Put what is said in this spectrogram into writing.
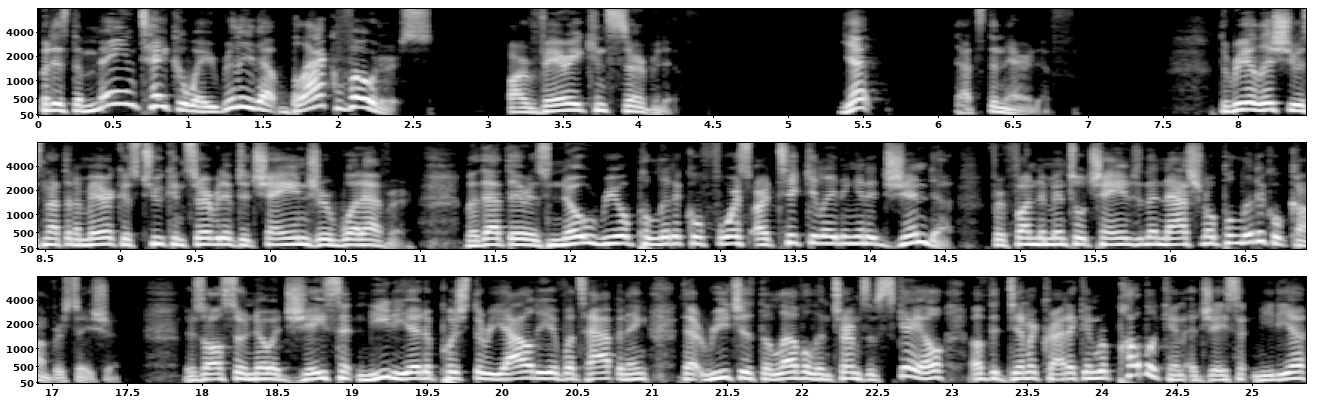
but is the main takeaway really that black voters are very conservative? Yet, that's the narrative. The real issue is not that America is too conservative to change or whatever, but that there is no real political force articulating an agenda for fundamental change in the national political conversation. There's also no adjacent media to push the reality of what's happening that reaches the level in terms of scale of the Democratic and Republican adjacent media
